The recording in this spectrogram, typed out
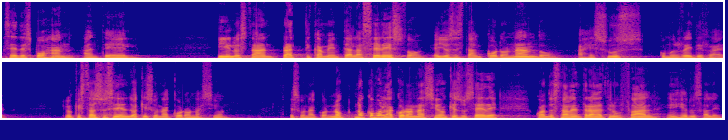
se despojan ante Él. Y lo están prácticamente, al hacer esto, ellos están coronando a Jesús como el rey de Israel. Lo que está sucediendo aquí es una coronación. Es una, no, no como la coronación que sucede cuando está la entrada triunfal en Jerusalén.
